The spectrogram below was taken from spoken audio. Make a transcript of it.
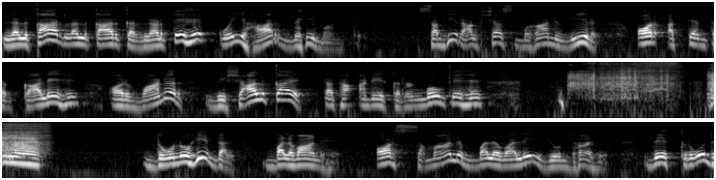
ललकार ललकार कर लड़ते हैं, कोई हार नहीं मानते। सभी राक्षस महान वीर और अत्यंत काले हैं और वानर विशाल काय तथा अनेक रंगों के हैं। दोनों ही दल बलवान हैं। और समान बल वाले योद्धा हैं। वे क्रोध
